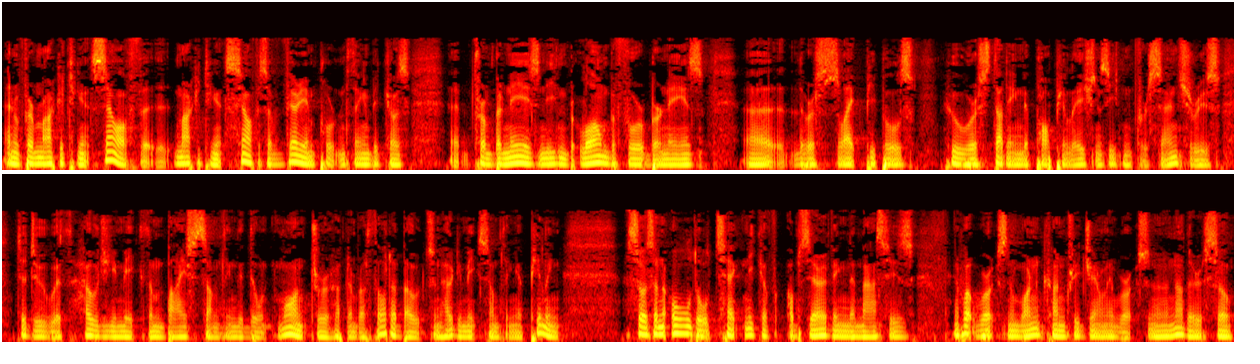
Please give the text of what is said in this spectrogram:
and for marketing itself, uh, marketing itself is a very important thing because uh, from Bernays and even long before Bernays, uh, there were select peoples who were studying the populations even for centuries to do with how do you make them buy something they don't want or have never thought about and how do you make something appealing. So it's an old, old technique of observing the masses and what works in one country generally works in another. So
